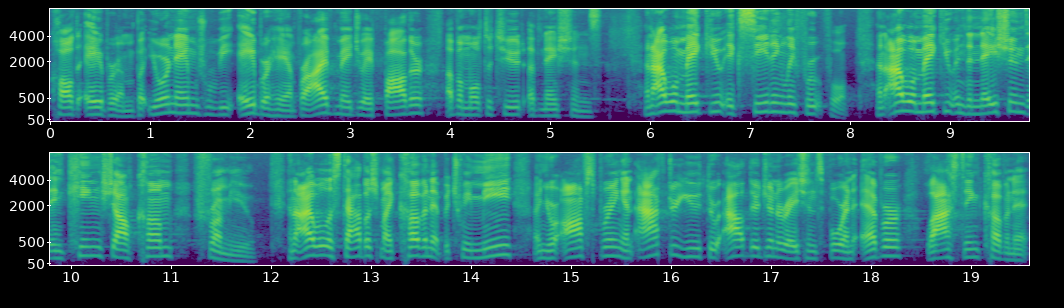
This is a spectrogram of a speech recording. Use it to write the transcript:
called Abram, but your name will be Abraham, for I have made you a father of a multitude of nations. And I will make you exceedingly fruitful, and I will make you into nations, and kings shall come from you. And I will establish my covenant between me and your offspring and after you throughout their generations for an everlasting covenant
